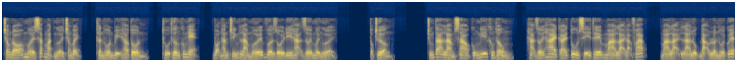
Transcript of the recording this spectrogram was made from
trong đó mười sắc mặt người trắng bệnh, thần hồn bị hao tổn, thụ thương không nhẹ, bọn hắn chính là mới vừa rồi đi hạ giới mười người. Tộc trưởng, chúng ta làm sao cũng nghĩ không thông, hạ giới hai cái tu sĩ thế mà lại đạo pháp, mà lại là lục đạo luân hồi quyết.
